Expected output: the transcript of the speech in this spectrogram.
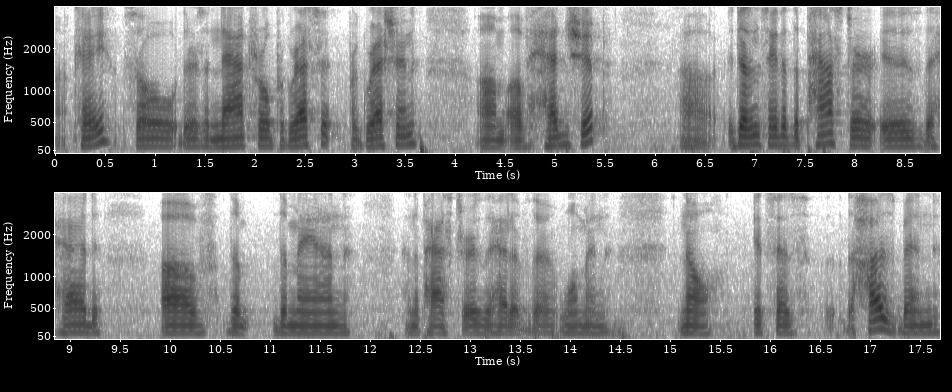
Okay, so there's a natural progression um, of headship. Uh, it doesn't say that the pastor is the head of the, the man and the pastor is the head of the woman. No, it says the husband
